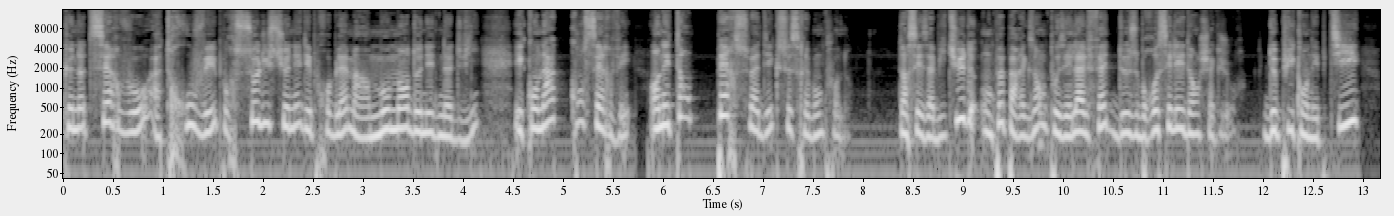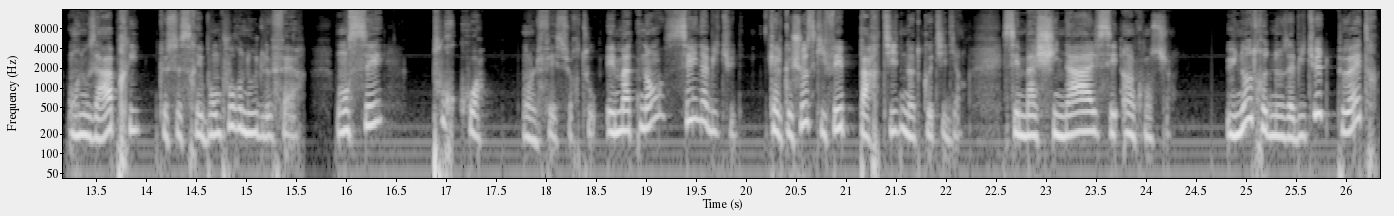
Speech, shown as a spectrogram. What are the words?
que notre cerveau a trouvées pour solutionner des problèmes à un moment donné de notre vie et qu'on a conservé en étant persuadé que ce serait bon pour nous. Dans ces habitudes, on peut par exemple poser là le fait de se brosser les dents chaque jour. Depuis qu'on est petit, on nous a appris que ce serait bon pour nous de le faire. On sait pourquoi on le fait surtout. Et maintenant, c'est une habitude, quelque chose qui fait partie de notre quotidien. C'est machinal, c'est inconscient. Une autre de nos habitudes peut être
